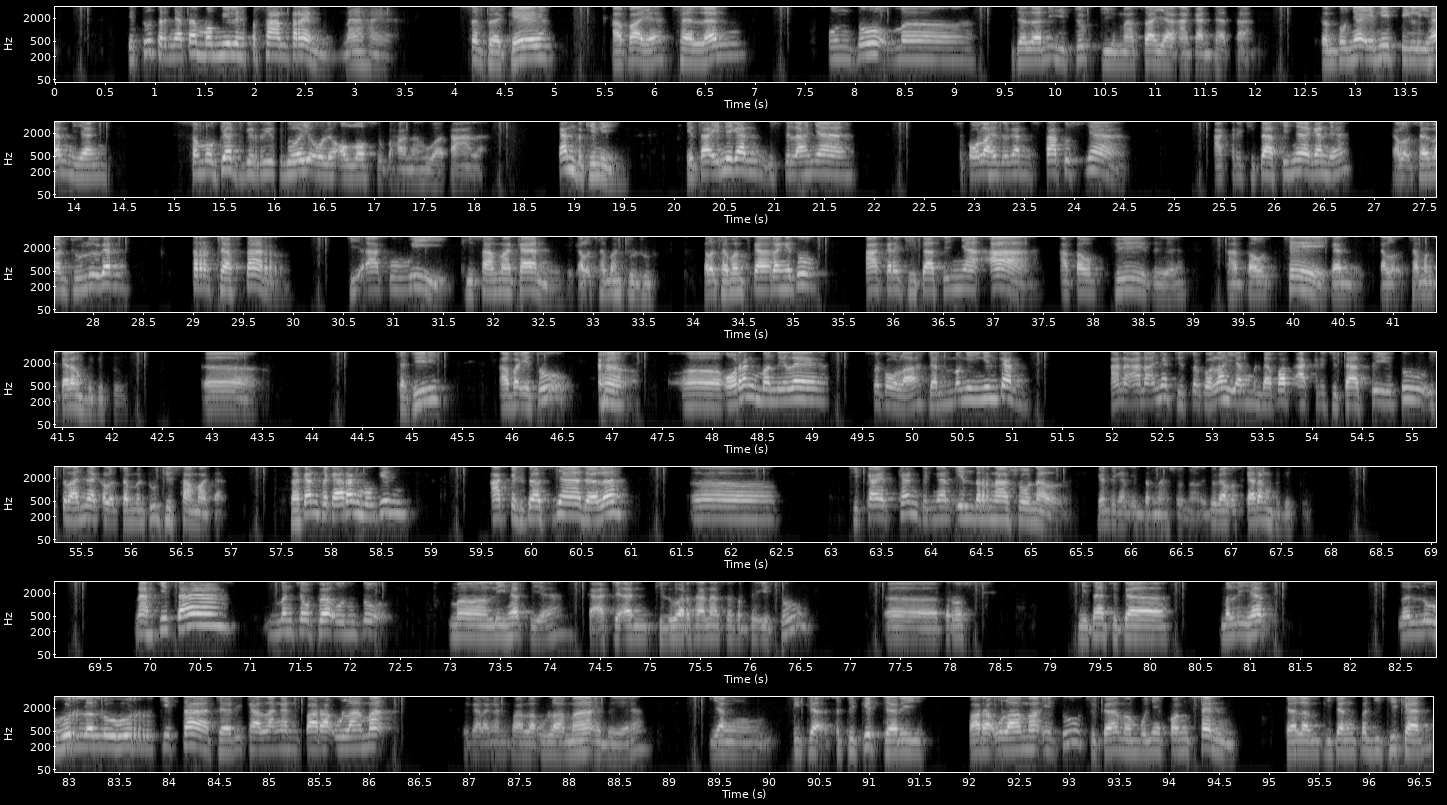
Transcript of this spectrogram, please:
itu ternyata memilih pesantren. Nah, ya, sebagai apa ya jalan untuk menjalani hidup di masa yang akan datang. Tentunya ini pilihan yang semoga diridhoi oleh Allah Subhanahu wa taala. Kan begini. Kita ini kan istilahnya sekolah itu kan statusnya akreditasinya kan ya. Kalau zaman dulu kan terdaftar, diakui, disamakan. Kalau zaman dulu. Kalau zaman sekarang itu akreditasinya A atau B itu ya. Atau C kan. Kalau zaman sekarang begitu. Eh, jadi apa itu eh, orang menilai sekolah dan menginginkan anak-anaknya di sekolah yang mendapat akreditasi itu istilahnya kalau zaman dulu disamakan. Bahkan sekarang mungkin akreditasinya adalah eh, dikaitkan dengan internasional, kan dengan internasional. Itu kalau sekarang begitu. Nah, kita mencoba untuk melihat ya keadaan di luar sana seperti itu. Eh, terus kita juga melihat leluhur-leluhur kita dari kalangan para ulama, di kalangan para ulama itu ya, yang tidak sedikit dari para ulama itu juga mempunyai konsen dalam bidang pendidikan.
